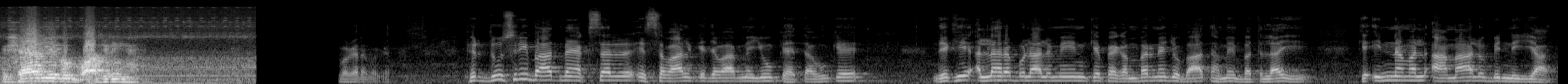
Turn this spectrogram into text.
कि शायद ये कोई बात ही नहीं है। वगैरह वगैरह। फिर दूसरी बात मैं अक्सर इस सवाल के जवाब में यूँ कहता हूँ कि देखिए अल्लाह रब्बुल आलमीन के पैगंबर ने जो बात हमें बतलाई कि इन्नमल आमाल बिन नीयात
